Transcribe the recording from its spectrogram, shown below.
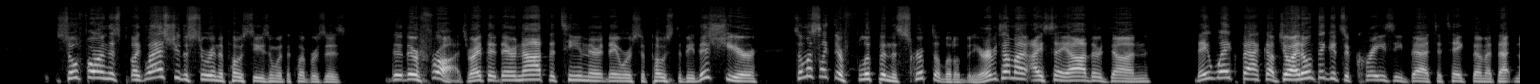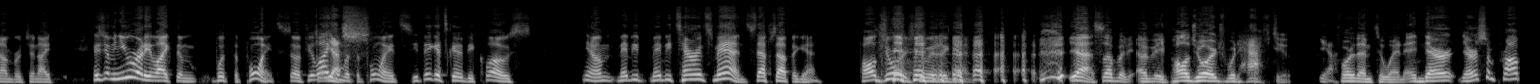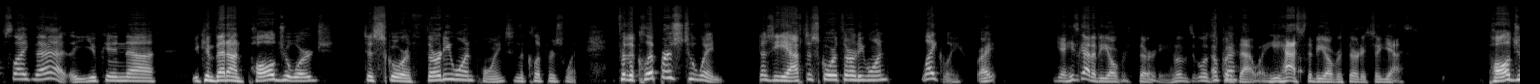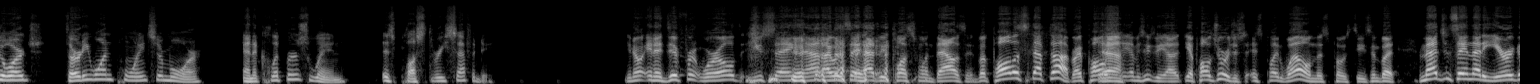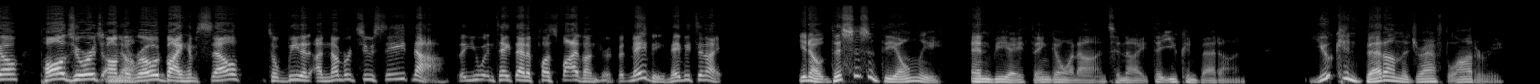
so far in this, like last year, the story in the postseason with the Clippers is they're, they're frauds, right? That they're not the team they they were supposed to be. This year, it's almost like they're flipping the script a little bit here. Every time I, I say, ah, they're done, they wake back up. Joe, I don't think it's a crazy bet to take them at that number tonight. Because I mean, you already like them with the points. So if you like them with the points, you think it's going to be close. You know, maybe maybe Terance Mann steps up again. Paul George doing it again. yeah, somebody. I mean, Paul George would have to. Yeah. For them to win, and there there are some props like that. You can uh, you can bet on Paul George to score 31 points and the Clippers win. For the Clippers to win, does he have to score 31? Likely, right? Yeah, he's got to be over 30. Let's, let's put it that way. He has to be over 30. So, yes. Paul George, 31 points or more, and a Clippers win is plus 370. You know, in a different world, you saying that, I would say it had to be plus 1,000. But Paul has stepped up, right? Paul, Yeah. I mean, excuse me. Uh, yeah, Paul George has, has played well in this postseason. But imagine saying that a year ago. Paul George on the road by himself to beat a, a number two seed? Nah, you wouldn't take that at plus 500. But maybe, maybe tonight. You know, this isn't the only NBA thing going on tonight that you can bet on. You can bet on the draft lottery.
